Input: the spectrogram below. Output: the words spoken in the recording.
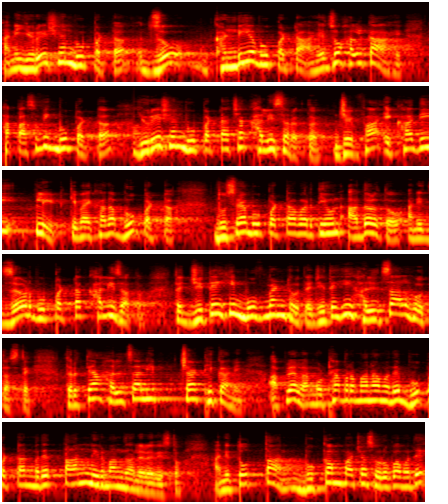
आणि युरेशियन भूपट्ट जो खंडीय भूपट्ट आहे जो हलका आहे हा पॅसिफिक भूपट्ट युरेशियन भूपट्टाच्या खाली सरकतोय. जेव्हा एखादी प्लेट किंवा एखादा भूपट्ट दुसऱ्या भूपट्टावरती येऊन आदळतो आणि जड भूपट्ट खाली जातो तर जिथे ही मुवमेंट होते जिथे ही हालचाल होत असते तर त्या हालचालीच्या ठिकाणी आपल्याला मोठ्या प्रमाणामध्ये भूपट्टांमध्ये ताण निर्माण झालेला दिसतो. आणि तो ताण भूकंपाच्या स्वरूपामध्ये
